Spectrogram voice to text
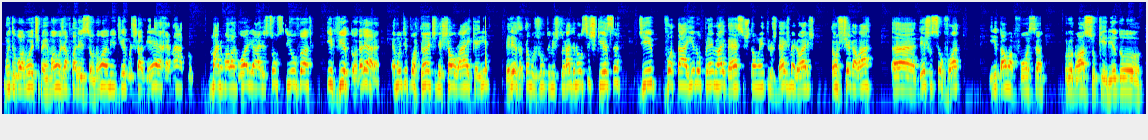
Muito boa noite, meu irmão. Já falei seu nome. Diego Xavier, Renato, Mário Malagoli, Alisson Silva e Vitor. Galera, é muito importante deixar o like aí, beleza? Tamo junto e misturado. E não se esqueça de votar aí no prêmio IBS. Estão entre os 10 melhores. Então chega lá, uh, deixa o seu voto e dá uma força para o nosso querido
